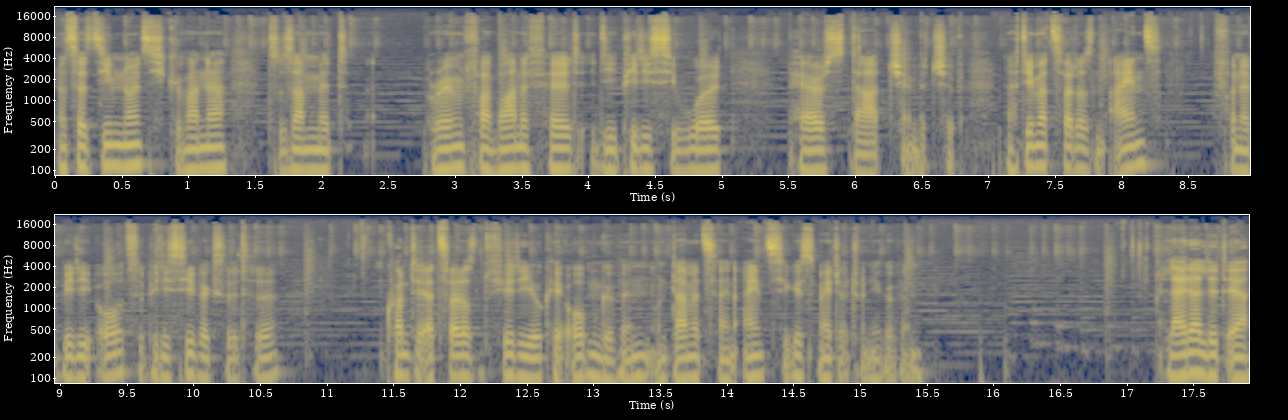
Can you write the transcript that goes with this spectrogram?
1997 gewann er zusammen mit Raymond van Barneveld die PDC World Pairs Dart Championship. Nachdem er 2001 von der BDO zur PDC wechselte, konnte er 2004 die UK Open gewinnen und damit sein einziges Major-Turnier gewinnen. Leider litt er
